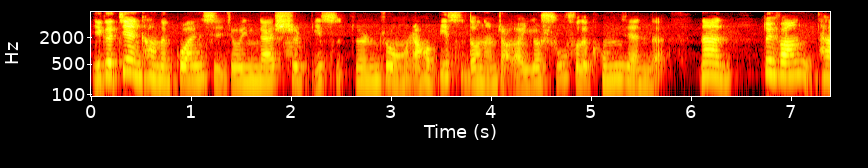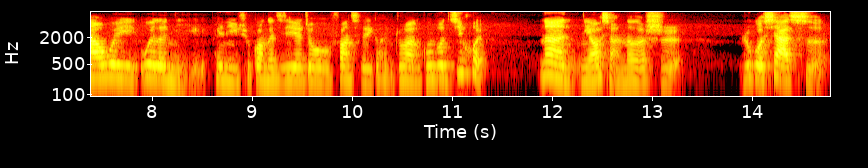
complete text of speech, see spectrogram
一个健康的关系就应该是彼此尊重，然后彼此都能找到一个舒服的空间的。那对方他为为了你陪你去逛个街，就放弃了一个很重要的工作机会。那你要想到的是，如果下次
